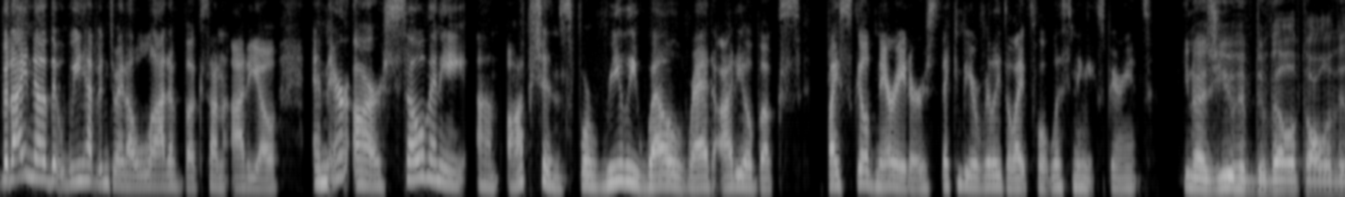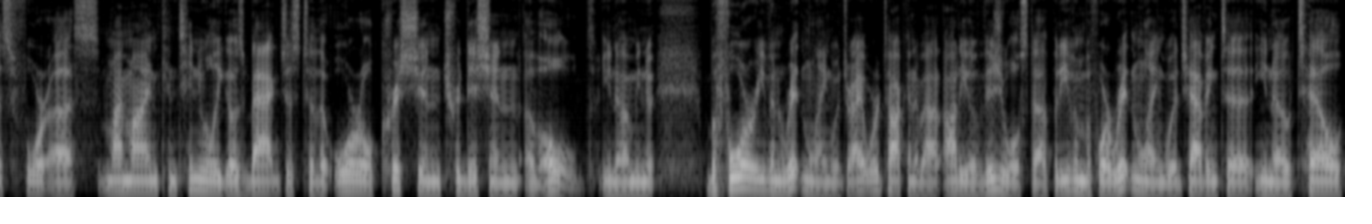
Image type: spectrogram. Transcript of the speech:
But I know that we have enjoyed a lot of books on audio, and there are so many um, options for really well read audiobooks by skilled narrators that can be a really delightful listening experience. You know, as you have developed all of this for us, my mind continually goes back just to the oral Christian tradition of old. You know, I mean, before even written language, right? We're talking about audio visual stuff, but even before written language, having to, you know, tell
